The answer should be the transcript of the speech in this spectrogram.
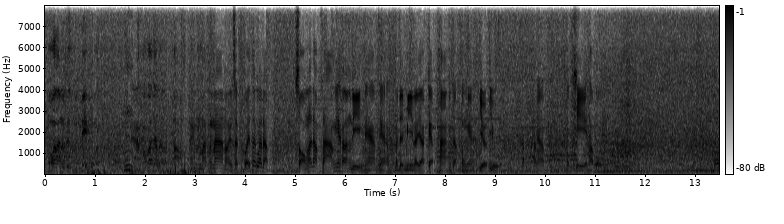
เพราะว่ารู้สึกเหมือนเบรกหมดอืม นะเขาก็จะแบบปรับ ให้มันมาข้างหน้าหน่อยสักไว้สักระดับ 2 ระดับ3เนี่ยกำลังดีนะครับเนี่ยมันจะมีระยะแก็บห่างจากตรงเนี้ยเยอะอยู่ ครับครับนะครับ โอเคครับผม ก็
